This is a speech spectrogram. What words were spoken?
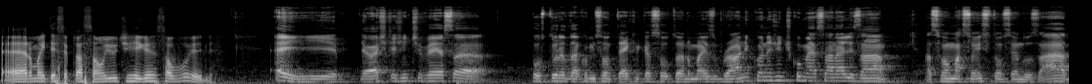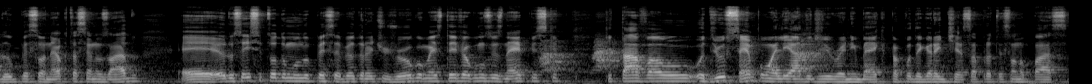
era uma interceptação e o T. Higgins salvou ele. É, e eu acho que a gente vê essa postura da comissão técnica soltando mais o Browning quando a gente começa a analisar as formações que estão sendo usadas, o personnel que está sendo usado. É, eu não sei se todo mundo percebeu durante o jogo, mas teve alguns snaps que, que tava o, o Drew Sample aliado de running back para poder garantir essa proteção no passe.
